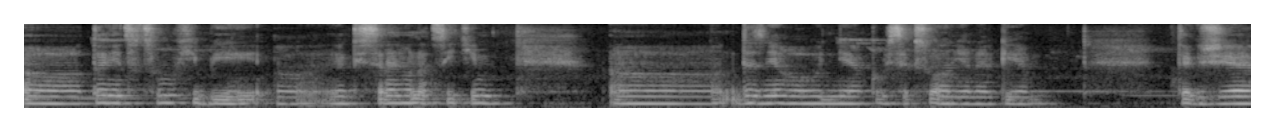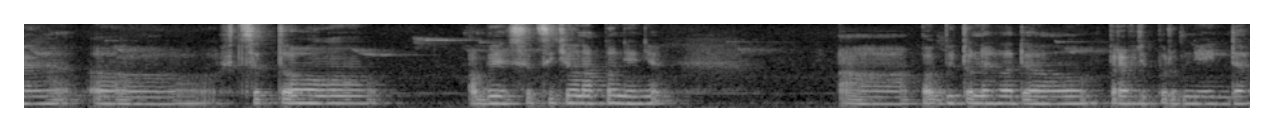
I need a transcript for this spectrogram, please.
Uh, to je něco, co mu chybí. Uh, když se na něho nacítím, uh, jde z něho hodně jakoby sexuální energie. Takže uh, chce to, aby se cítil naplněně a pak by to nehledal pravděpodobně jinde.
